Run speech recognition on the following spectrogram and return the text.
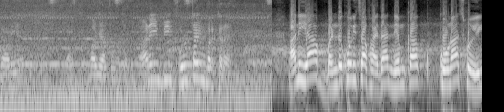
कार्य माझ्या हातून आणि मी फुल टाईम वर्कर आहे. आणि या बंडखोरीचा फायदा नेमका कोणास होईल?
